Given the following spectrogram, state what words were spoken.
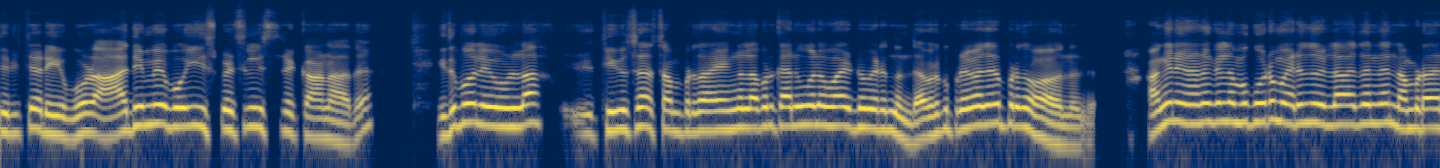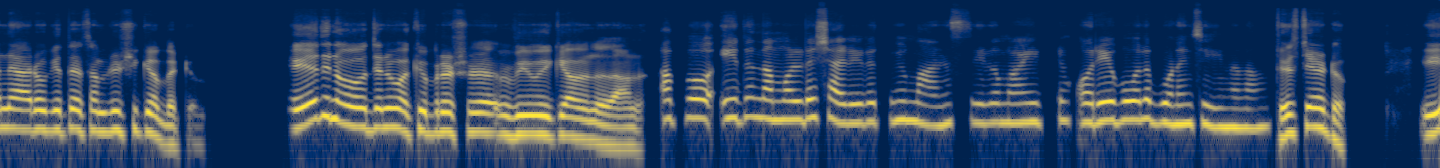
തിരിച്ചറിയുമ്പോൾ ആദ്യമേ പോയി സ്പെഷ്യലിസ്റ്റിനെ കാണാതെ ഇതുപോലെയുള്ള ചികിത്സാ സമ്പ്രദായങ്ങൾ അവർക്ക് അനുകൂലമായിട്ട് വരുന്നുണ്ട്. അവർക്ക് പ്രയോജനപ്രദമാകുന്നുണ്ട്. അങ്ങനെയാണെങ്കിൽ നമുക്ക് ഒരു മരുന്നും ഇല്ലാതെ തന്നെ നമ്മുടെ തന്നെ ആരോഗ്യത്തെ സംരക്ഷിക്കാൻ പറ്റും. ഏത് രോഗത്തിനും അക്യുപ്രഷർ ഉപയോഗിക്കാവുന്നതാണ്. അപ്പോ ഇത് നമ്മളുടെ ശരീരത്തിനും മാനസികമായിട്ടും ഒരേപോലെ ഗുണം ചെയ്യുന്നതാണ്. തീർച്ചയായിട്ടും. ഈ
